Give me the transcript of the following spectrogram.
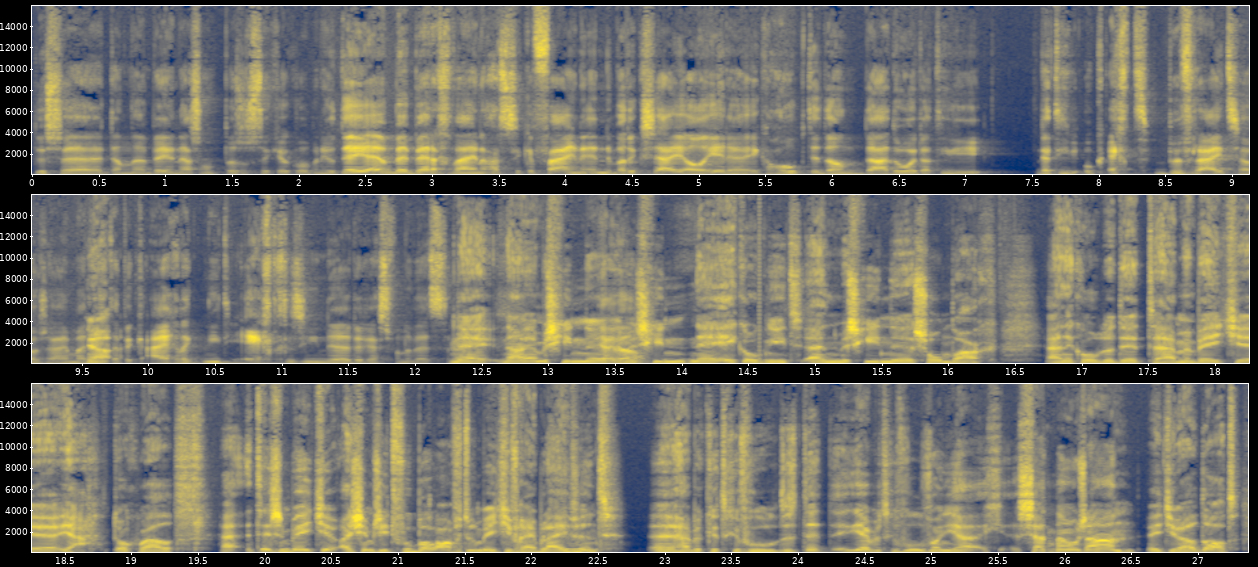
Dus eh, dan eh, ben je naar zo'n puzzelstukje ook wel benieuwd. Nee, en bij Bergwijn hartstikke fijn. En wat ik zei al eerder, ik hoopte dan daardoor dat hij, dat hij ook echt bevrijd zou zijn. Maar Ja. dat heb ik eigenlijk niet echt gezien de, de rest van de wedstrijd. Nee, nou ja, misschien, eh, misschien, nee, ik ook niet. En misschien eh, zondag. En ik hoop dat dit hem een beetje, eh, ja, toch wel. eh, het is een beetje, als je hem ziet voetballen, af en toe een beetje vrijblijvend. Eh, heb ik het gevoel. Dus dit- je hebt het gevoel van, ja, zet nou eens aan. Weet je wel, dat.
